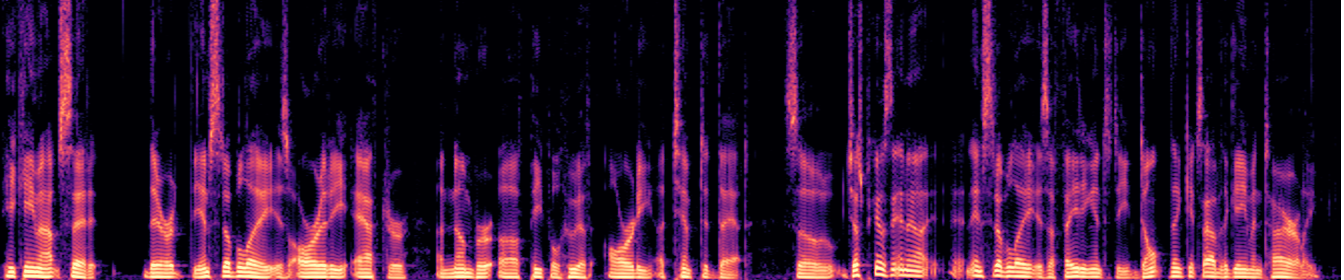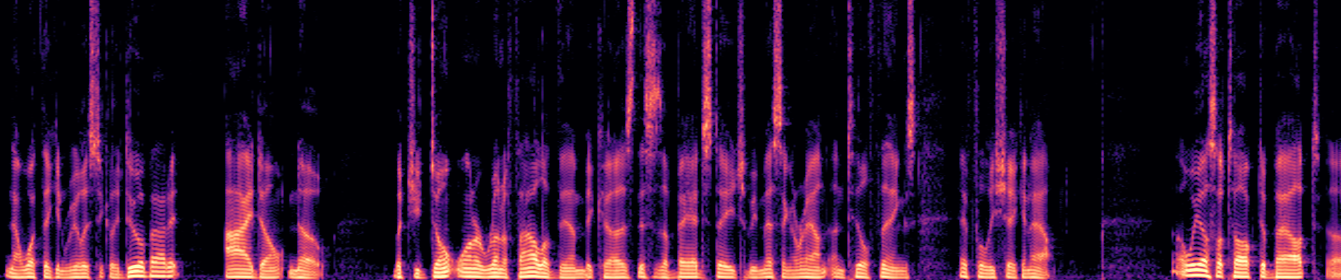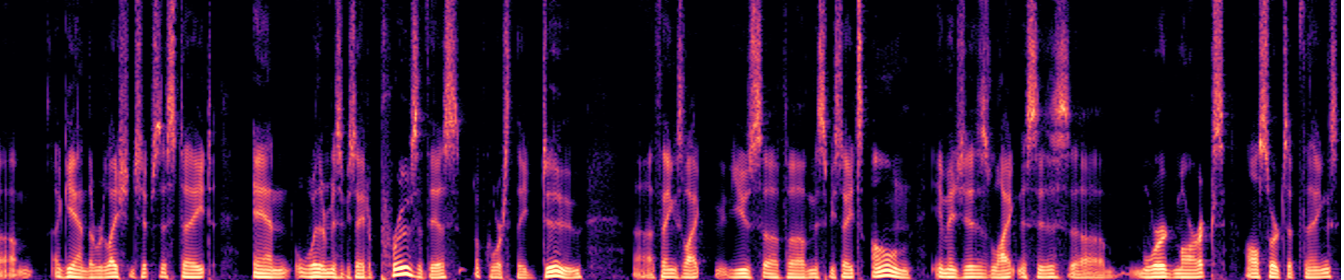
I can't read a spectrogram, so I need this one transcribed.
He came out and said it. There, the NCAA is already after a number of people who have already attempted that. So just because the NCAA is a fading entity, don't think it's out of the game entirely. Now, what they can realistically do about it, I don't know but you don't want to run afoul of them because this is a bad stage to be messing around until things have fully shaken out. Uh, we also talked about, um, again, the relationships to state and whether Mississippi State approves of this. Of course, they do. Uh, things like use of uh, Mississippi State's own images, likenesses, uh, word marks, all sorts of things,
